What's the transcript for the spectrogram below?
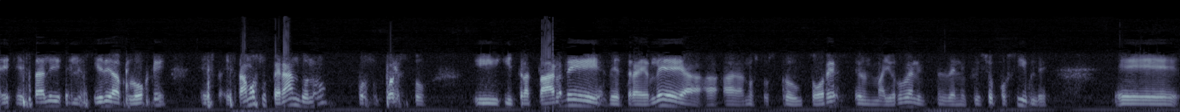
eh, está el, el de afloje, estamos superando, ¿no? Por supuesto, y, tratar de, traerle a, nuestros productores el mayor beneficio posible. Eh,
